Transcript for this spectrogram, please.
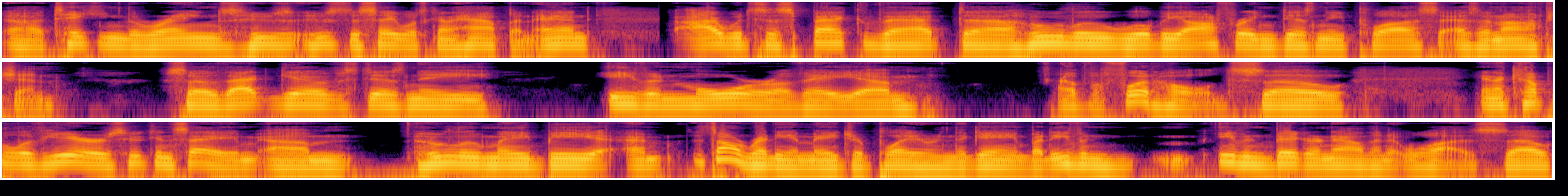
uh, taking the reins, who's who's to say what's going to happen? And I would suspect that uh, Hulu will be offering Disney Plus as an option, so that gives Disney even more of a um, of a foothold. So in a couple of years, who can say? Um, Hulu may be um, it's already a major player in the game, but even even bigger now than it was. So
